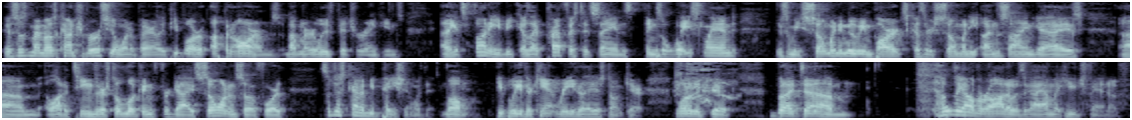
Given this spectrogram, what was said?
This was my most controversial one. Apparently, people are up in arms about my relief pitcher rankings. I think it's funny because I prefaced it saying this thing's a wasteland. There's to be so many moving parts because there's so many unsigned guys. Um, a lot of teams are still looking for guys, so on and so forth. So just kind of be patient with it. Well, people either can't read or they just don't care. One of the two. But um, Jose Alvarado is a guy I'm a huge fan of.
